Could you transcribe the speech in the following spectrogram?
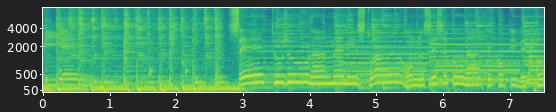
billet. C'est toujours la même histoire, on ne sait ce qu'on a que quand il est trop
